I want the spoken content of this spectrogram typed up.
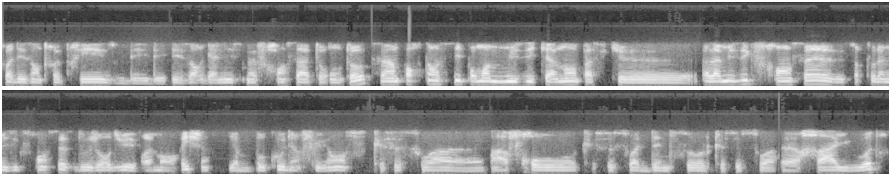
soit des entreprises ou des, des, des, organismes français à Toronto. C'est important aussi pour moi musicalement parce que la musique française et surtout la musique française d'aujourd'hui est vraiment riche. Hein. Il y a beaucoup d'influences, que ce soit euh, afro, que ce soit dancehall, que ce soit euh, high ou autre.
